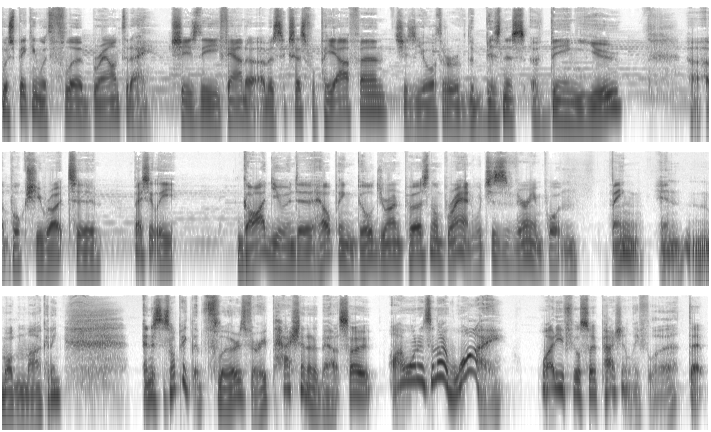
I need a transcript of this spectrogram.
We're speaking with Fleur Brown today. She's the founder of a successful PR firm. She's the author of The Business of Being You, a book she wrote to basically guide you into helping build your own personal brand, which is a very important thing in modern marketing. And it's a topic that Fleur is very passionate about. So I wanted to know why. Why do you feel so passionately, Fleur, that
